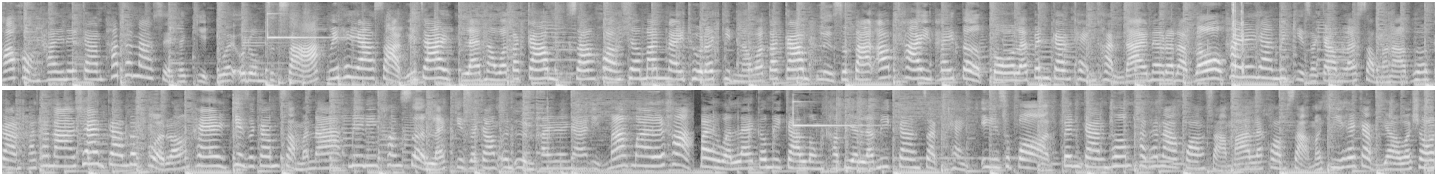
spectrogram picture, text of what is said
ภาพของไทยในการพัฒนาเศรษเศรษฐกิจด้วยอุดมศึกษา วิทยาศาสตร์วิจัย และนวัตกรรม สร้างความเชื่อมั่นในธุรกิจนวัตกรรม หรือสตาร์ทอัพไทย ให้เติบโตและเป็นการแข่งขันได้ในระดับโลกภายในงานมีกิจกรรมและสัมมนาเพื่อการพัฒนา เช่น การประกวดร้องเพลง กิจกรรมสัมมนามีดิ คอนเสิร์ตและกิจกรรมอื่นๆ ภายในงานอีกมากมายเลยค่ะ ไปวันแรกก็มีการลงทะเบียนและมีการจัดแข่ง e-sport เป็นการเพิ่มพัฒนาความสามารถและความสามัคคีให้กับเยาวชน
